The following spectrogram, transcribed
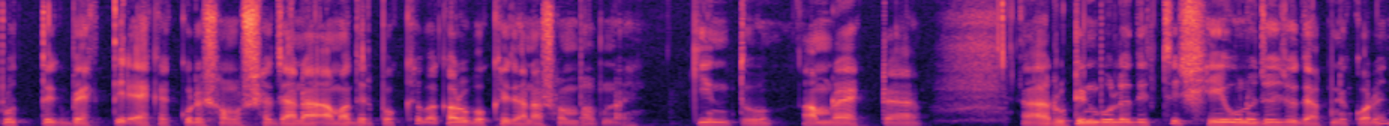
প্রত্যেক ব্যক্তির এক এক করে সমস্যা জানা আমাদের পক্ষে বা কারও পক্ষে জানা সম্ভব নয়। কিন্তু আমরা একটা রুটিন বলে দিচ্ছি, সেই অনুযায়ী যদি আপনি করেন,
